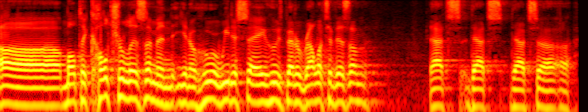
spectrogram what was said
Uh, multiculturalism, and you know, who are we to say who's better? Relativism. That's that's that's. Uh, uh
